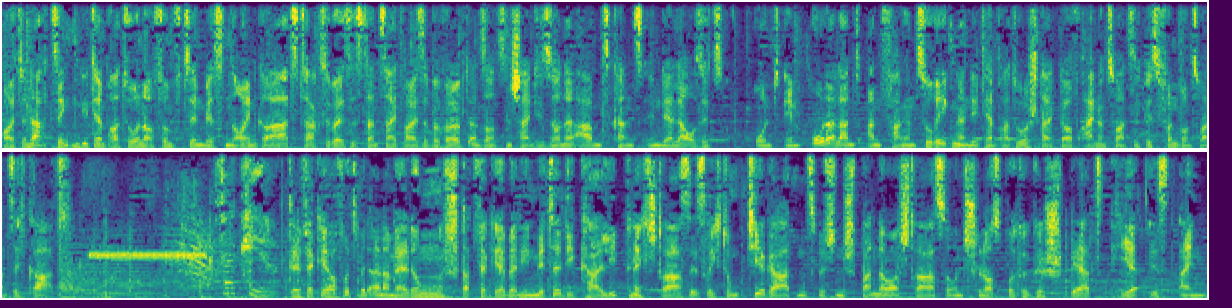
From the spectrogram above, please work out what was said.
Heute Nacht sinken die Temperaturen auf 15 bis 9 Grad. Tagsüber ist es dann zeitweise bewölkt. Ansonsten scheint die Sonne. Abends kann es in der Lausitz und im Oderland anfangen zu regnen. Die Temperatur steigt auf 21 bis 25 Grad. Verkehr. Der Verkehr auf Fritz mit einer Meldung. Stadtverkehr Berlin-Mitte. Die Karl-Liebknecht-Straße ist Richtung Tiergarten zwischen Spandauer Straße und Schlossbrücke gesperrt. Hier ist ein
